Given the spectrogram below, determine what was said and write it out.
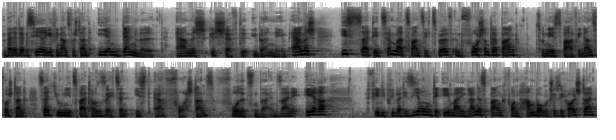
werde der bisherige Finanzvorstand Ian Benville Ermisch Geschäfte übernehmen. Ermisch ist seit Dezember 2012 im Vorstand der Bank. Zunächst war er Finanzvorstand, seit Juni 2016 ist er Vorstandsvorsitzender. In seine Ära fiel die Privatisierung der ehemaligen Landesbank von Hamburg und Schleswig-Holstein,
